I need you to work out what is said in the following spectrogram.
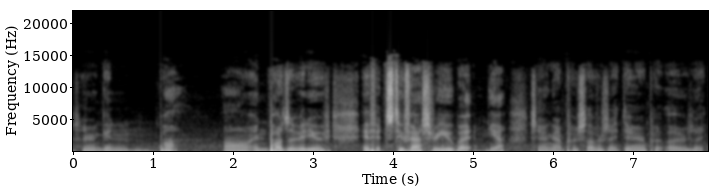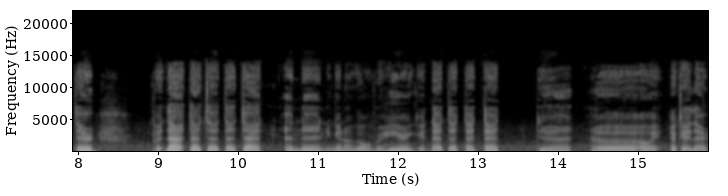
So you're gonna uh, and pause the video if, if it's too fast for you. But yeah, so I'm gonna push levers right there, put levers right there, put that, that, that, that, that, and then you're gonna go over here and get that, that, that, that, that. Uh, oh wait, okay, there.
